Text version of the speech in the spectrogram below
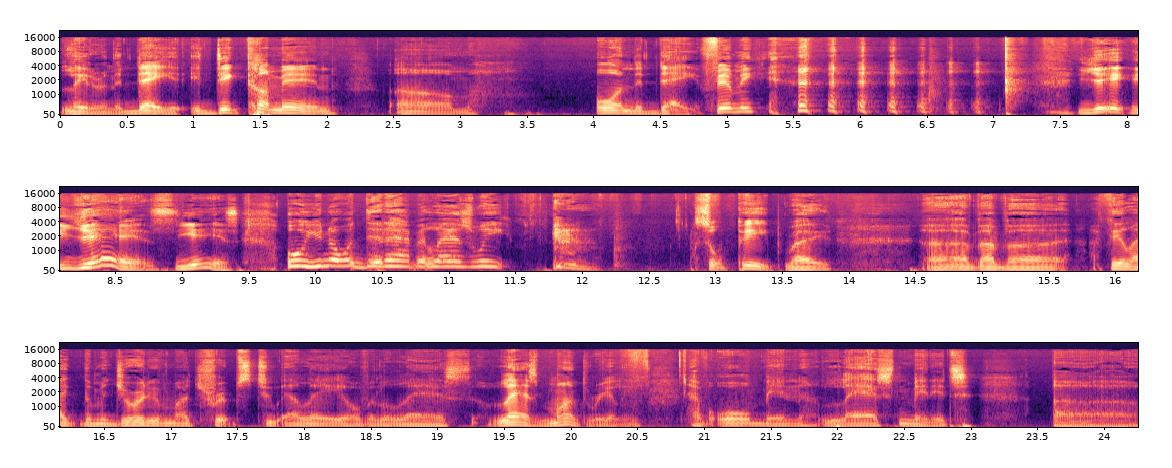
later in the day. It, it did come in um on the day. Feel me? yeah, yes, yes. Oh, you know what did happen last week? so peep, right? Uh, I've, I've uh, I feel like the majority of my trips to LA over the last last month really have all been last minute, uh,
